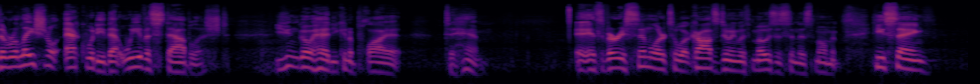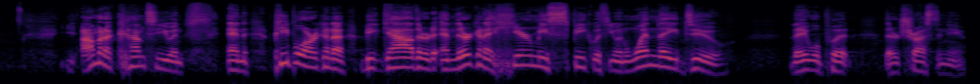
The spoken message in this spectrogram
the relational equity that we've established, you can go ahead, you can apply it to him. It's very similar to what God's doing with Moses in this moment. He's saying, I'm going to come to you and and people are going to be gathered and they're going to hear me speak with you and when they do, they will put their trust in you.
